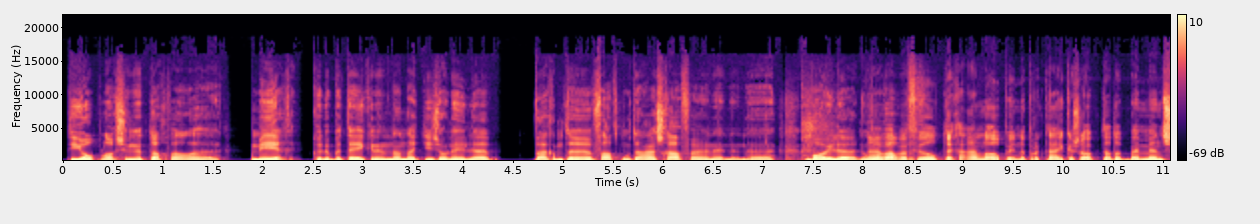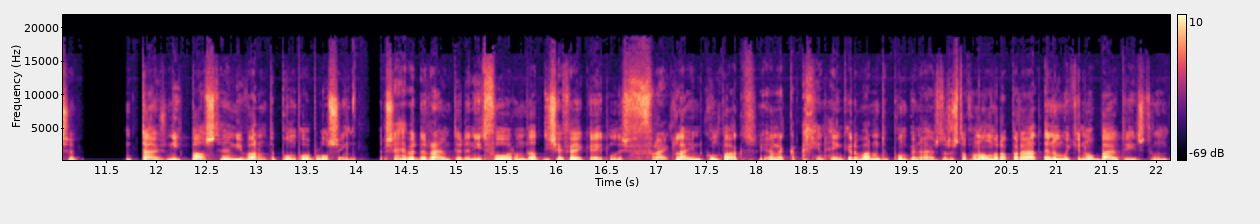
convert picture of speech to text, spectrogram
die oplossingen toch wel meer kunnen betekenen dan dat je zo'n hele warmtevat moeten aanschaffen en een uh, boiler. Noem nou, waar we veel tegenaan lopen in de praktijk is ook dat het bij mensen thuis niet past, hè, die warmtepompoplossing. Ze hebben de ruimte er niet voor, omdat die cv-ketel is vrij klein, compact. Ja, dan krijg je in één keer een warmtepomp in huis. Dat is toch een ander apparaat. En dan moet je nog buiten iets doen.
